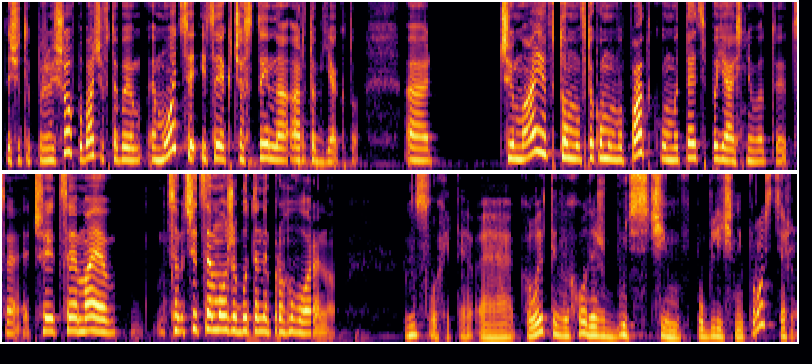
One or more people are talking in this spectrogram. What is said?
те, що ти прийшов, побачив в тебе емоція, і це як частина арт-об'єкту. Е, чи має в тому в такому випадку митець пояснювати це? Чи це має чи це може бути не проговорено? Ну, слухайте, коли ти виходиш будь-з чим в публічний простір,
